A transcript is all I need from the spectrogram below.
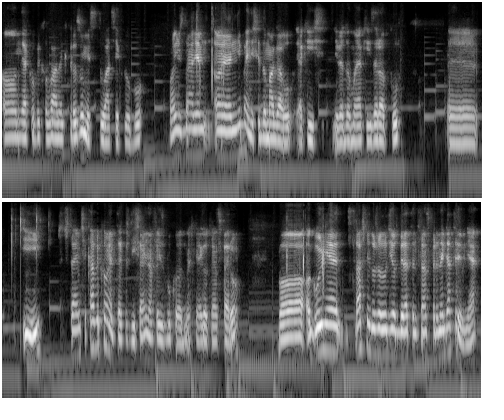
on jako wychowanek rozumie sytuację klubu. Moim zdaniem on nie będzie się domagał jakichś nie wiadomo jakich zarobków. Yy, I przeczytałem ciekawy komentarz dzisiaj na Facebooku odnośnie jego transferu, bo ogólnie strasznie dużo ludzi odbiera ten transfer negatywnie.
